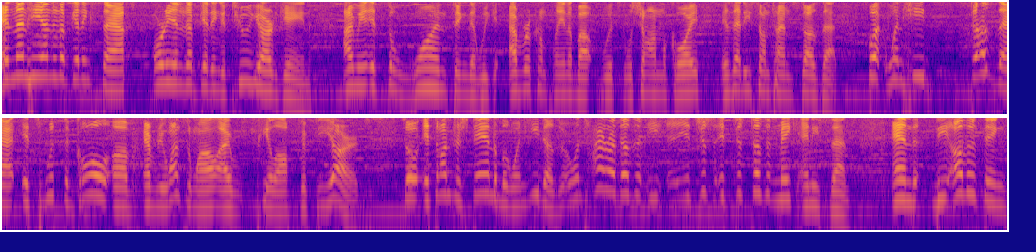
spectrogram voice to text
And then he ended up getting sacked, or he ended up getting a two-yard gain. I mean, it's the one thing that we could ever complain about with LeSean McCoy is that he sometimes does that. But when he does that, it's with the goal of every once in a while I peel off 50 yards. So it's understandable when he does it. When Tyrod does it, it just it just doesn't make any sense. And the other thing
